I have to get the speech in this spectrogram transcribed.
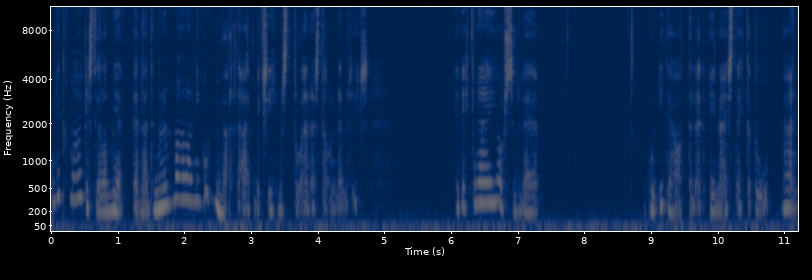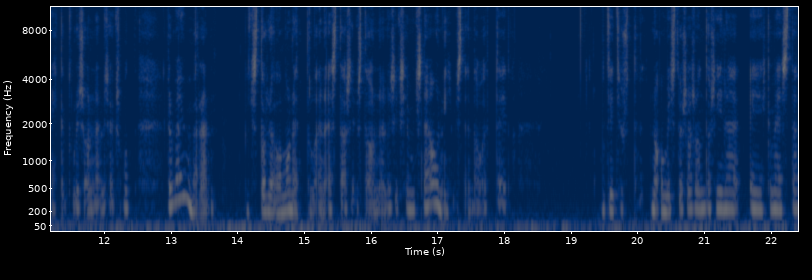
Nyt kun mä oikeasti alan miettiä näitä, mä alan niinku ymmärtää, että miksi ihmiset tulee näistä onnellisiksi. Et ehkä nämä ei ole silleen, kun itse ajattelee, että ei näistä ehkä tuu, mä en ehkä tulisi onnelliseksi, mutta kyllä mä ymmärrän, miksi todella monet tulee näistä asioista onnellisiksi ja miksi nämä on ihmisten tavoitteita. Mutta sitten just, no omistusasunto siinä ei ehkä meistä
